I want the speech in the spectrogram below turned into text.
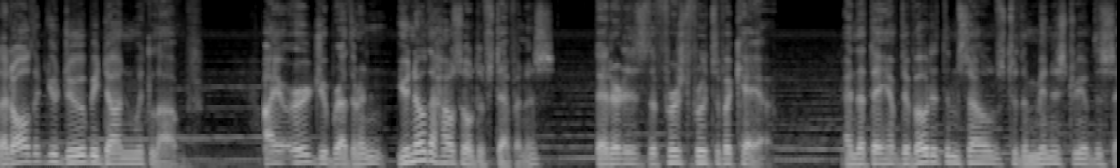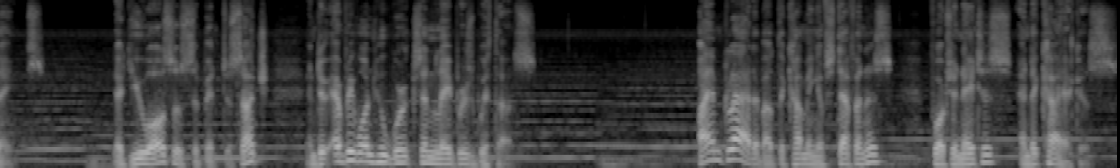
Let all that you do be done with love. I urge you, brethren, you know the household of Stephanas, that it is the firstfruits of Achaia, and that they have devoted themselves to the ministry of the saints. That you also submit to such, and to everyone who works and labors with us. I am glad about the coming of Stephanas, Fortunatus, and Achaicus,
